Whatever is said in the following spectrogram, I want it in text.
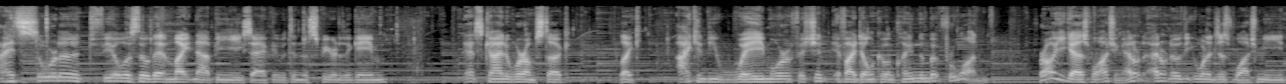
I sort of feel as though that might not be exactly within the spirit of the game. That's kind of where I'm stuck. Like, I can be way more efficient if I don't go and claim them, but for one, for all you guys watching, I don't I don't know that you want to just watch me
